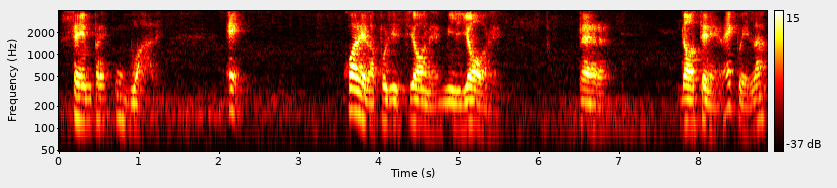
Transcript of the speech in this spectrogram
sempre uguale. E qual è la posizione migliore per, da ottenere? È quella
